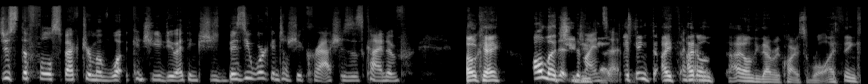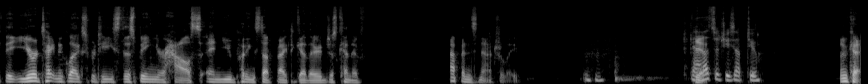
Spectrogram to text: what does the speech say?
just the full spectrum of what can she do. I think she's busy work until she crashes is kind of Okay, I'll let The- you the do that. I think I I don't I don't think that requires a role. I think that your technical expertise, this being your house, and you putting stuff back together, just kind of happens naturally. Mm-hmm. yeah, Yeah. that's what she's up to. Okay.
